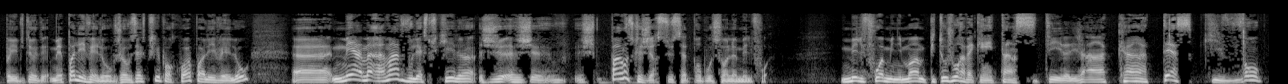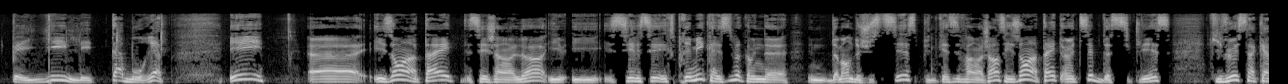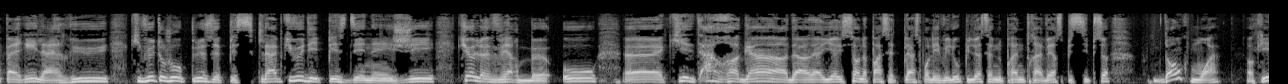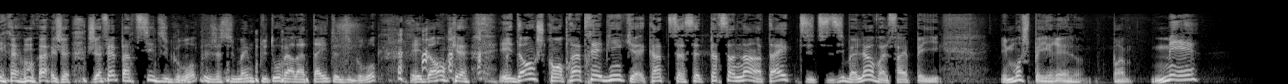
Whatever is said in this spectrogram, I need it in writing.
mais pas les vélos. Je vais vous expliquer pourquoi, pas les vélos. Euh, mais avant, de vous l'expliquer, je, je pense que j'ai reçu cette proposition-là mille fois mille fois minimum, puis toujours avec intensité. Là, les gens, quand est-ce qu'ils vont payer les tabourettes? Et euh, ils ont en tête, ces gens-là, ils- ils- c'est exprimé quasiment comme une, une demande de justice, puis une quasi-vengeance. Ils ont en tête un type de cycliste qui veut s'accaparer la rue, qui veut toujours plus de pistes cyclables, qui veut des pistes déneigées, qui a le verbe haut, euh, qui est arrogant. Dans, ici, on n'a pas assez de place pour les vélos, puis là, ça nous prend une traverse, puis ci, puis ça. Donc, moi, OK? Moi, je, je fais partie du groupe. Je suis même plutôt vers la tête du groupe. Et donc, euh, et donc, je comprends très bien que quand as cette personne-là en tête, tu, tu dis, ben là, on va le faire payer. Et moi, je payerais, là. Mais,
